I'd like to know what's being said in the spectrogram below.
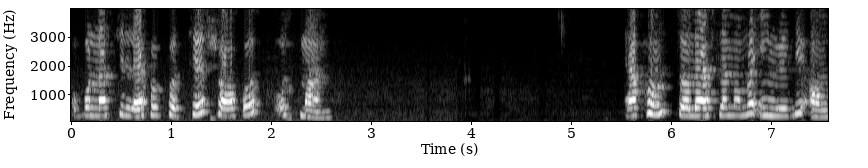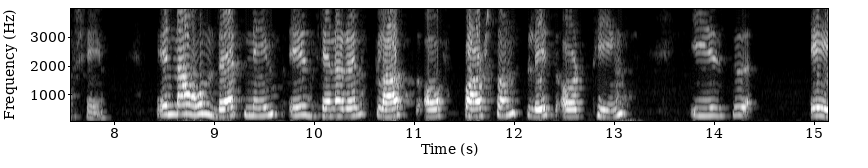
উপন্যাসটির লেখক হচ্ছে শওকত ওসমান। এখন চলে আসলাম আমরা ইংরেজি অংশে। A noun that names a general class of person place or things is a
